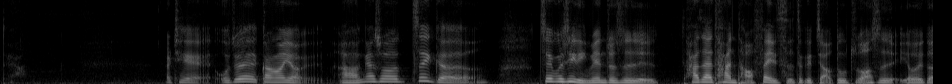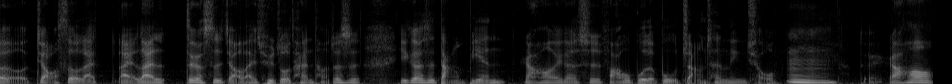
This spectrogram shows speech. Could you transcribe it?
对啊而且我觉得刚刚有啊、应该说这个这部戏里面就是他在探讨 face 这个角度，主要是有一个角色来来来这个视角来去做探讨，就是一个是党鞭，然后一个是法务部的部长陈令秋，嗯。对，然后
